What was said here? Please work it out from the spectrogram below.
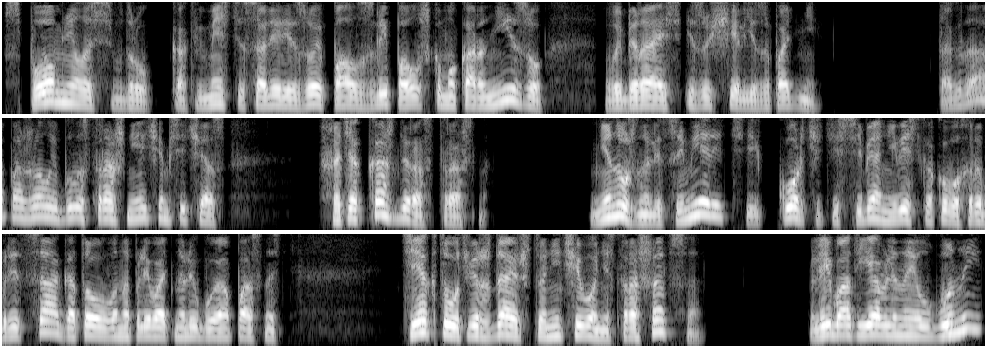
Вспомнилось вдруг, как вместе с Али Резой ползли по узкому карнизу, выбираясь из ущелья западни. Тогда, пожалуй, было страшнее, чем сейчас, хотя каждый раз страшно. Не нужно лицемерить и корчить из себя невесть какого храбреца, готового наплевать на любую опасность. Те, кто утверждают, что ничего не страшатся, либо отъявленные лгуны,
